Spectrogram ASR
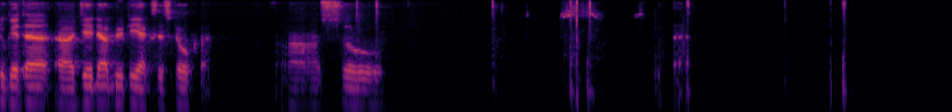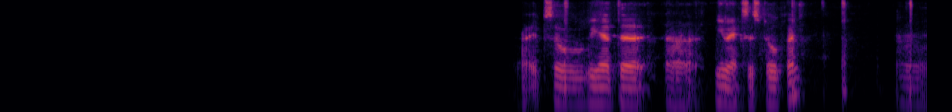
to get a, a JWT access token. so right so we have the uh, new access token uh,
